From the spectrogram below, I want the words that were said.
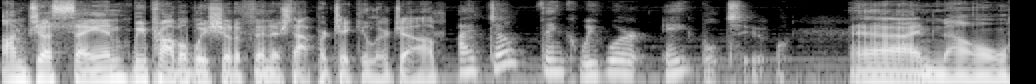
I'm just saying, we probably should have finished that particular job. I don't think we were able to. Ah, I know.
